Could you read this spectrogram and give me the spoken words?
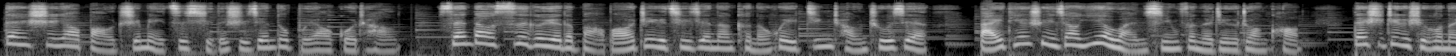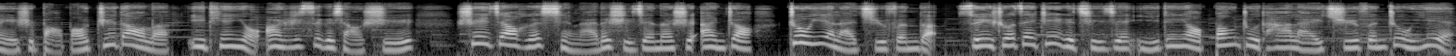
但是要保持每次洗的时间都不要过长。三到四个月的宝宝，这个期间呢，可能会经常出现白天睡觉、夜晚兴奋的这个状况。但是这个时候呢，也是宝宝知道了一天有二十四个小时，睡觉和醒来的时间呢是按照昼夜来区分的。所以说，在这个期间一定要帮助他来区分昼夜。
